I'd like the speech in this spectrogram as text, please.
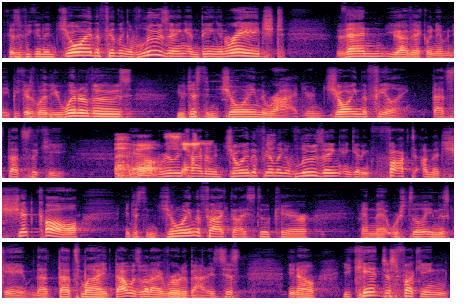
Because if you can enjoy the feeling of losing and being enraged, then you have equanimity. Because whether you win or lose, you're just enjoying the ride. You're enjoying the feeling. That's that's the key. I'm really so- trying to enjoy the feeling of losing and getting fucked on that shit call, and just enjoying the fact that I still care and that we're still in this game. That that's my that was what I wrote about. It's just, you know, you can't just fucking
